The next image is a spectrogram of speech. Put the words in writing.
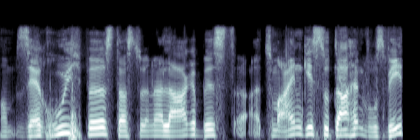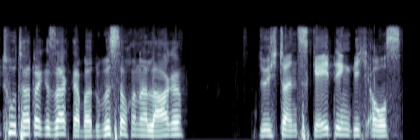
ähm, sehr ruhig bist, dass du in der Lage bist. Äh, zum einen gehst du dahin, wo es weh tut, hat er gesagt, aber du bist auch in der Lage, durch dein Skating dich aus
